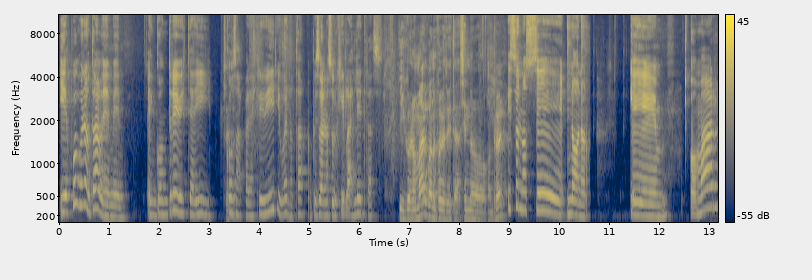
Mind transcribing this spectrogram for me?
Y después, bueno, ta, me, me encontré, viste, ahí Sí, cosas para escribir y bueno, ta, empezaron a surgir las letras. ¿Y con Omar cuándo fue que estuviste haciendo control? Eso no sé. No, no. Eh, Omar.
